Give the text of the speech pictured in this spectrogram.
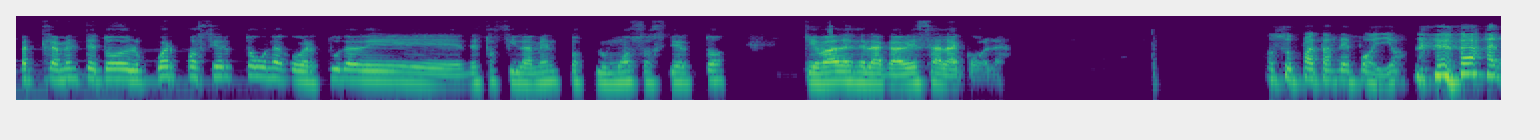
prácticamente todo el cuerpo, ¿cierto? Una cobertura de, de estos filamentos plumosos, ¿cierto? Que va desde la cabeza a la cola con sus patas de pollo.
